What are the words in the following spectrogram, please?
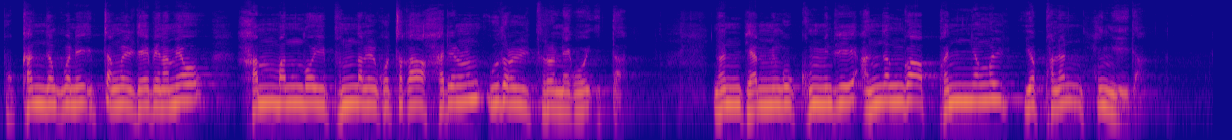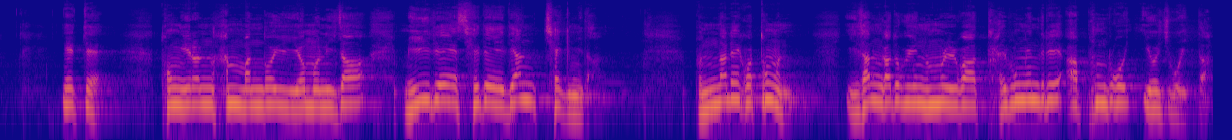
북한 정권의 입장을 대변하며 한반도의 분단을 고쳐가 하려는 의도를 드러내고 있다. 이는 대한민국 국민들의 안전과 번영을 위협하는 행위이다. 넷째, 통일은 한반도의 염원이자 미래 세대에 대한 책임이다. 분단의 고통은 이산 가족의 눈물과 탈북민들의 아픔으로 이어지고 있다.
